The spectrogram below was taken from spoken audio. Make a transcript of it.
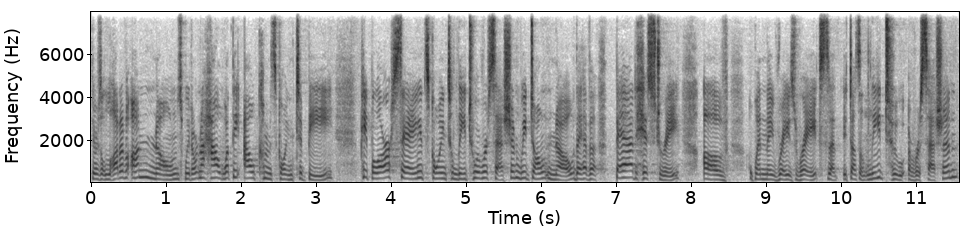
There's a lot of unknowns. We don't know how what the outcome is going to be. People are saying it's going to lead to a recession. We don't know. They have a bad history of when they raise rates that it doesn't lead to a recession.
